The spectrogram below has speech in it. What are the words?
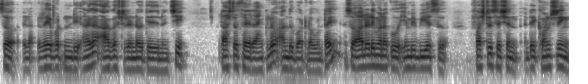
సో రేపటి నుండి అనగా ఆగస్టు రెండవ తేదీ నుంచి రాష్ట్ర స్థాయి ర్యాంకులు అందుబాటులో ఉంటాయి. సో ఆల్రెడీ మనకు ఎంబీబీఎస్ ఫస్ట్ సెషన్ అంటే counselling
